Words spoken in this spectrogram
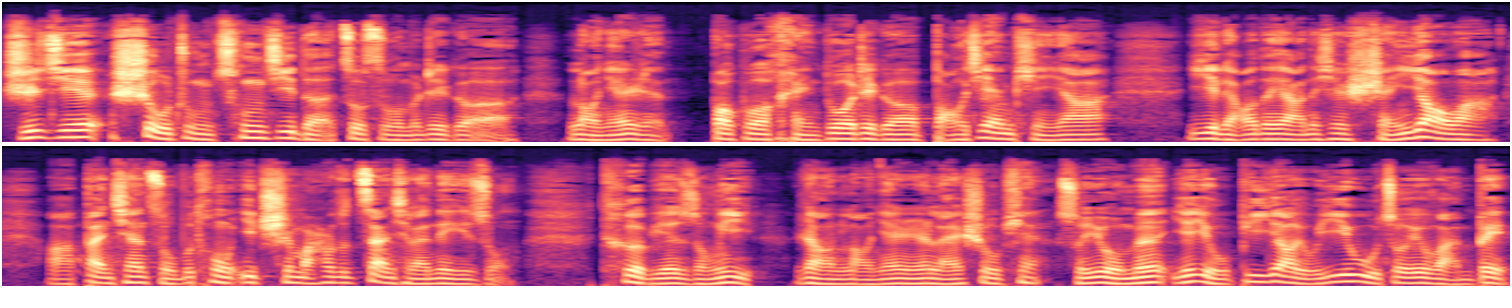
直接受众冲击的就是我们这个老年人，包括很多这个保健品呀、医疗的呀那些神药啊啊，半天走不通，一吃马上就站起来那一种，特别容易让老年人来受骗。所以我们也有必要有义务作为晚辈，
